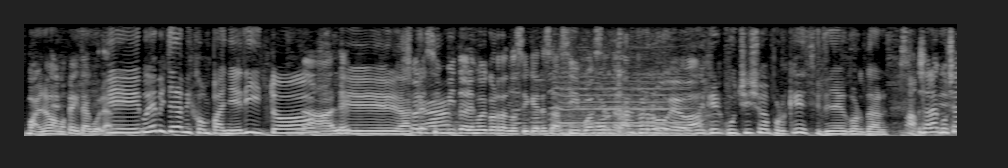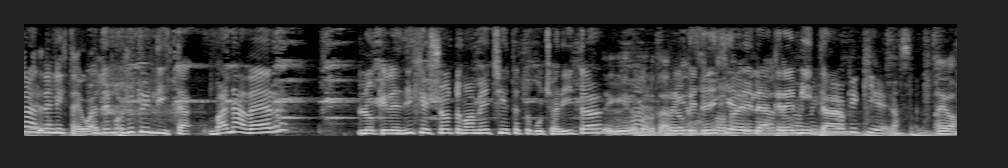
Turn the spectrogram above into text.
Bueno, vamos. Espectacular. Eh, voy a invitar a mis compañeritos. Dale. eh, Yo les invito, les voy cortando si quieres así. Puedo hacer Cortar, perdón, saqué el cuchillo, ¿por qué? Si tenía que cortar. Ya la cuchara la tenés lista La igual. tengo- yo estoy lista. Van a ver lo que les dije yo. Tomá, Mechi, esta es tu cucharita. Te quiero cortar Lo bien, que te dije de la cremita. Lo que quieras. Ahí va.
